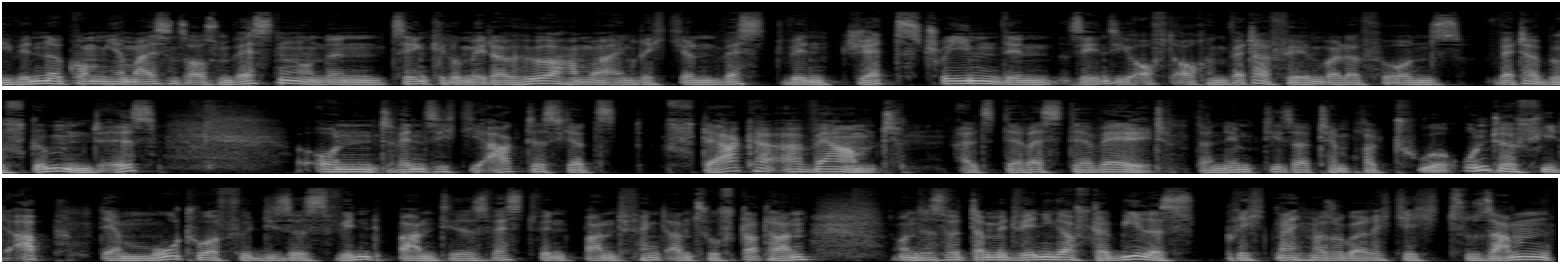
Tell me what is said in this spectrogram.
Die Winde kommen hier meistens aus dem Westen und in zehn Kilometer Höhe haben wir einen richtigen Westwind-Jetstream. Den sehen Sie oft auch im Wetterfilm, weil er für uns wetterbestimmend ist. Und wenn sich die Arktis jetzt stärker erwärmt, als der Rest der Welt. Dann nimmt dieser Temperaturunterschied ab. Der Motor für dieses Windband, dieses Westwindband fängt an zu stottern und es wird damit weniger stabil. Es bricht manchmal sogar richtig zusammen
